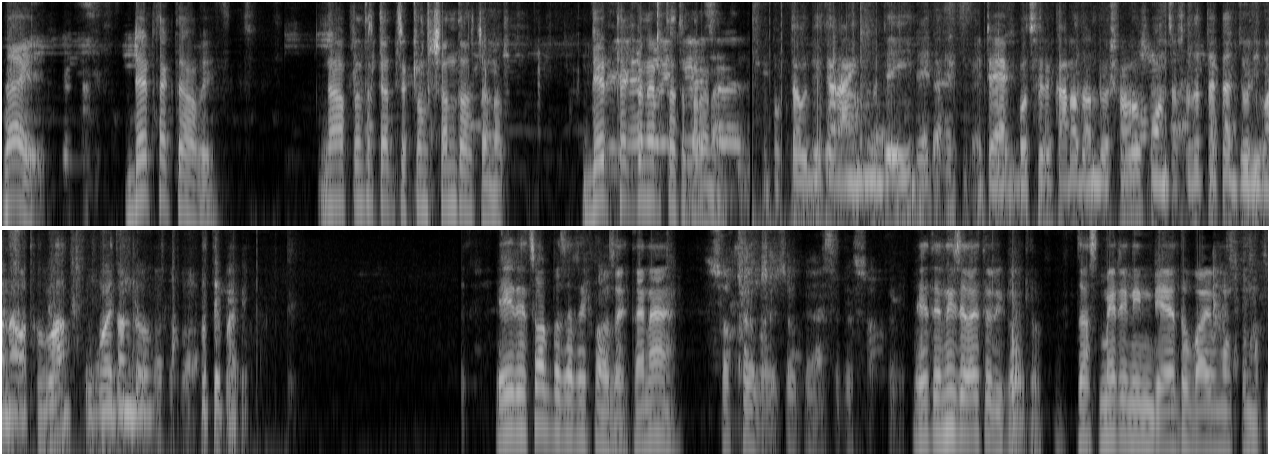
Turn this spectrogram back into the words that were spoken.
রাই ডেট থাকতে হবে। না আপনাদের কার্যক্রম সন্দেহজনক। ডেট থাকবে না এটা পারে না। ভোক্তা অধিকার আইন অনুযায়ী এটা এক বছরের কারাদণ্ড সহ পঞ্চাশ হাজার টাকা জরিমানা অথবা উভয় দণ্ড হতে পারে। এই রে চক বাজারে পাওয়া যায় তাই না? এতে নিজেরাই তৈরি করে তো just made in India Dubai মুক্ত মুক্ত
